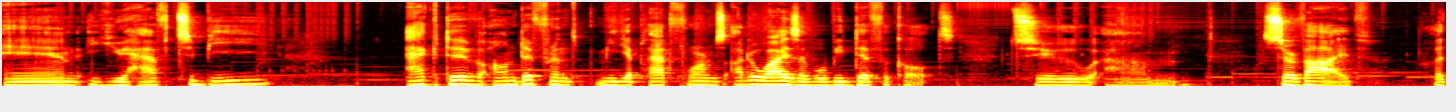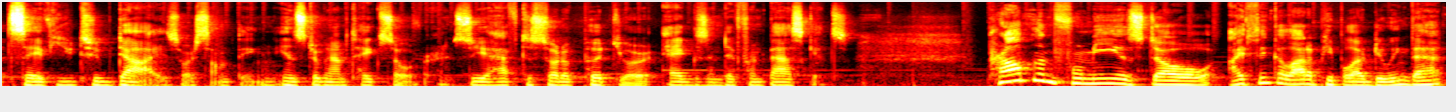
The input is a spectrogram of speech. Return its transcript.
and you have to be active on different media platforms. Otherwise, it will be difficult to um, survive. Let's say if YouTube dies or something, Instagram takes over. So you have to sort of put your eggs in different baskets. Problem for me is though, I think a lot of people are doing that.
